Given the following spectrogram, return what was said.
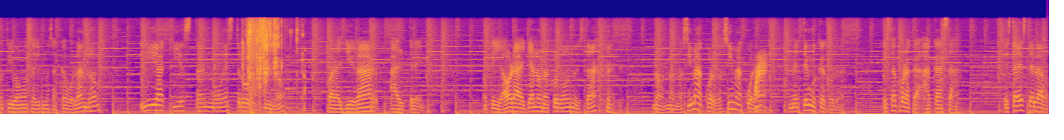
Ok, vamos a irnos acá volando. Y aquí está nuestro destino para llegar al tren. Ok, ahora ya no me acuerdo dónde está. no, no, no, sí me acuerdo, sí me acuerdo. Me tengo que acordar. Está por acá, acá está. Está de este lado.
